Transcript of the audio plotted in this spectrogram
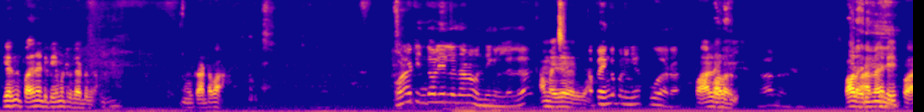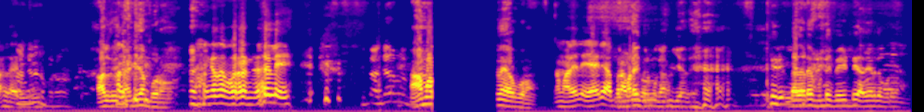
இங்கேருந்து பதினெட்டு கிலோமீட்டர் காட்டுது. உங்களுக்கு காட்டவா? போனாட்டி இந்த வழியில தானே வந்தீங்கல்ல ஆமா இதே வருது அப்ப எங்க போனீங்க? பூவாரா? பாலரி. பாலரி. பாலரி. பாலரி தாண்டி தான் போறோம். அங்கதான் போறோம் அங்க தானே ஆமா. தான் ஏற போறோம். நம்ம மலையில ஏறி அப்புறம் மலை அப்படியே திரும்ப. காமிக்காது. இந்த தடவை முட்டை போயிட்டு அதே இடத்த போடுவோம்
